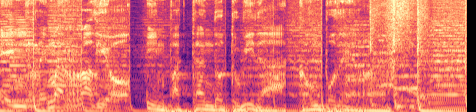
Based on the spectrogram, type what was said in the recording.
En Rema Radio, impactando tu vida con poder.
